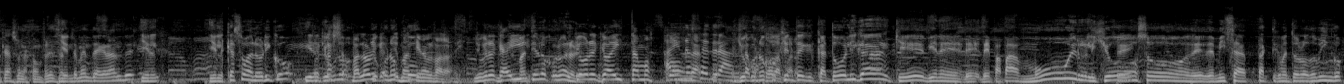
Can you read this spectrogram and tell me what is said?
que hace unas conferencias tremendamente grandes. Y el, y en el caso valórico, y en el caso valórico mantiene el valor. Yo creo que ahí, yo creo que ahí estamos todos Yo conozco gente católica que viene de, de papás muy religiosos, de, misa prácticamente todos los domingos,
